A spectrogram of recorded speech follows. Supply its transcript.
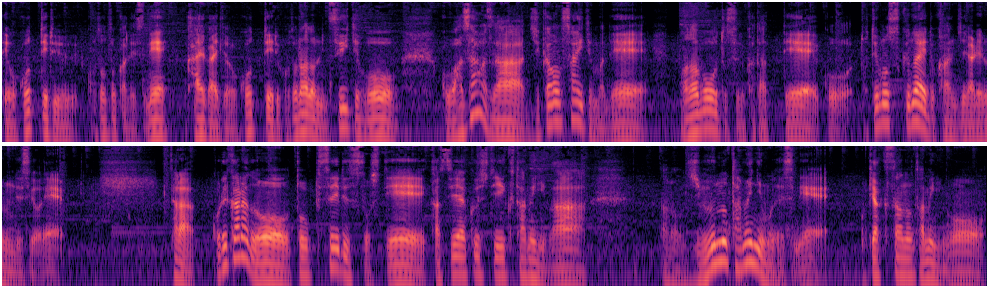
で起こっていることとかですね海外で起こっていることなどについてもこうわざわざ時間を割いてまで学ぼうとする方ってこうとても少ないと感じられるんですよね。ただこれからのトップセールスとして活躍していくためにはあの自分のためにもですねお客さんのためにも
